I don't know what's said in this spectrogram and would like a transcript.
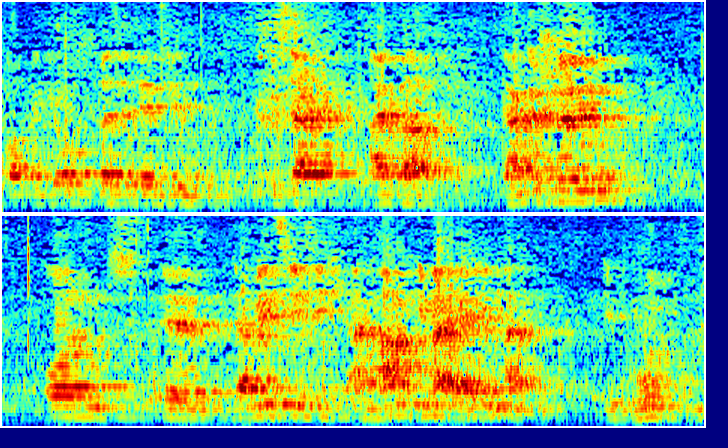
Frau Regierungspräsidentin, ich sage einfach Dankeschön und äh, damit Sie sich an Hamm immer erinnern, im Guten,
